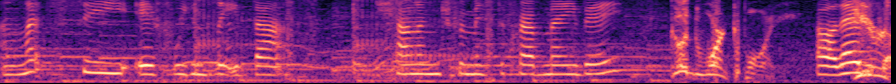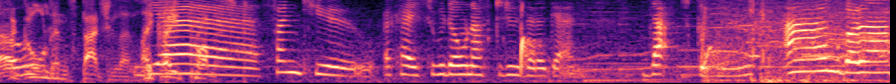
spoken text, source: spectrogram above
And let's see if we completed that challenge for Mr. Crab, maybe. Good work, boy. Oh, there Here's we go. Here's the golden spatula, like I yeah, promised. thank you. Okay, so we don't have to do that again. That's good news. And we've got our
